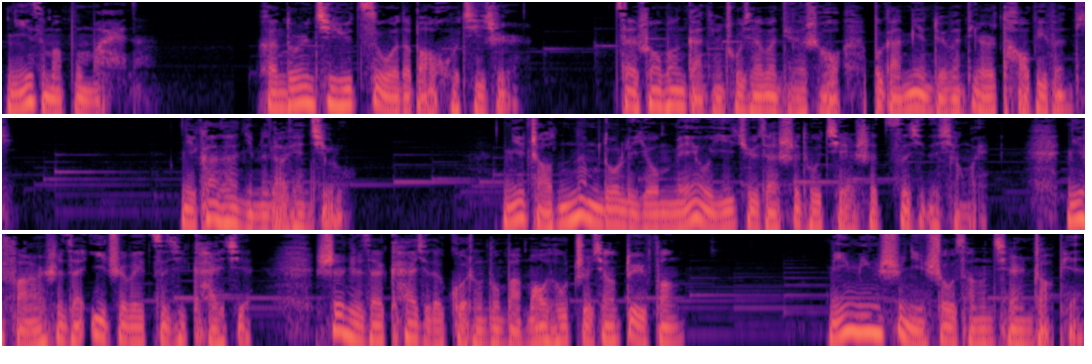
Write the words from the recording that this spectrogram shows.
你怎么不买呢？很多人基于自我的保护机制，在双方感情出现问题的时候，不敢面对问题而逃避问题。你看看你们的聊天记录。你找的那么多理由，没有一句在试图解释自己的行为，你反而是在一直为自己开解，甚至在开解的过程中把矛头指向对方。明明是你收藏前任照片，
